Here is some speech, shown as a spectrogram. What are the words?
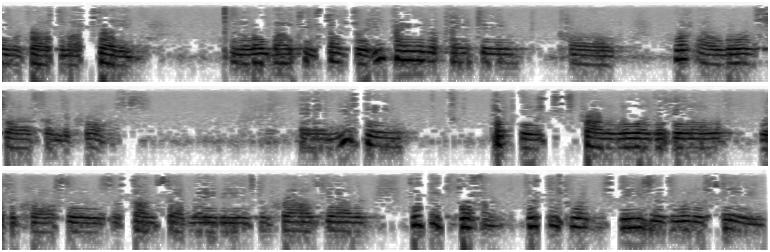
came across in my study in the late 19th century. He painted a painting called What Our Lord Saw from the Cross. And you've seen pictures probably of the hill with the crosses, the sunset maybe, and some crowds gathered. This is different. This is what Jesus would have seen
